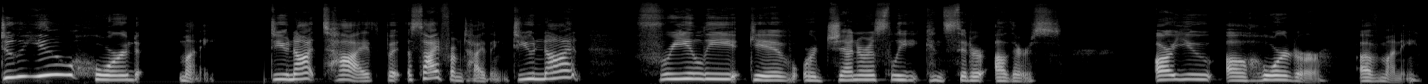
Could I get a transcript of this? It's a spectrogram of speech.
Do you hoard money? Do you not tithe? But aside from tithing, do you not freely give or generously consider others? Are you a hoarder of money?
